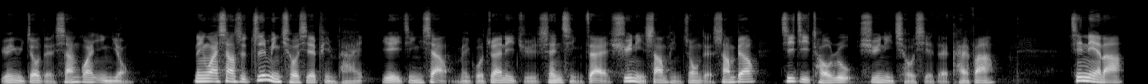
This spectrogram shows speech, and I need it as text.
元宇宙的相关应用。另外，像是知名球鞋品牌也已经向美国专利局申请在虚拟商品中的商标，积极投入虚拟球鞋的开发。今年啦，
